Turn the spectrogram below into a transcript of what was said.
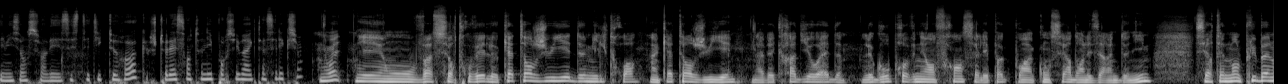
l'émission sur les esthétiques de rock. Je te laisse Anthony poursuivre avec ta sélection. Oui, et on va se retrouver le 14 juillet 2003, un 14 juillet, avec Radiohead. Le groupe revenait en France à l'époque pour un concert dans les arènes de Nîmes. Certainement le plus bel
